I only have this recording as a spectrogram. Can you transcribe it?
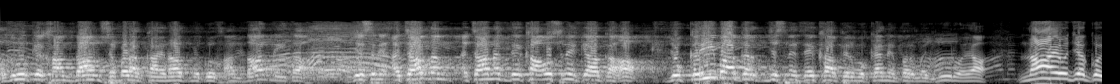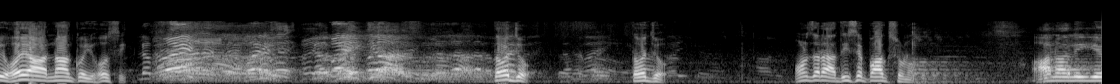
حضور کے خاندان سے بڑا کائنات میں کوئی خاندان نہیں تھا۔ جس نے اچانک اچانک دیکھا، اس نے کیا کہا؟ جو قریب آ کر جس نے دیکھا، پھر وہ کہنے پر مجبور ہویا۔ نہ جے کوئی ہویا، نہ کوئی ہو سی توجہ توجہ۔ اور ذرا حدیث پاک سنو۔ عن علی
